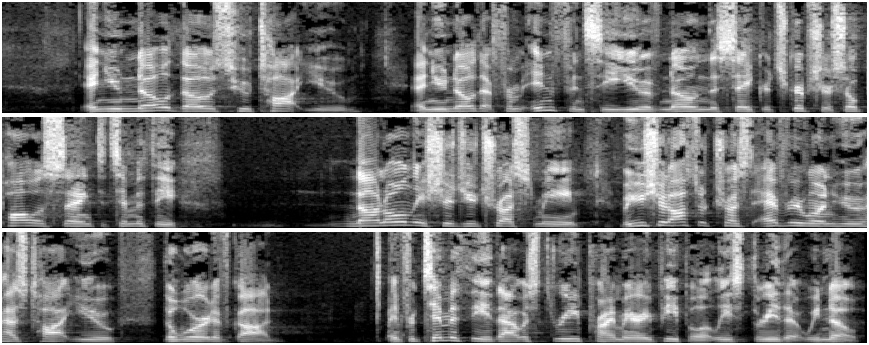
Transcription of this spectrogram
and you know those who taught you, and you know that from infancy you have known the sacred scripture. So Paul is saying to Timothy, not only should you trust me, but you should also trust everyone who has taught you the word of God. And for Timothy, that was three primary people, at least three that we know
